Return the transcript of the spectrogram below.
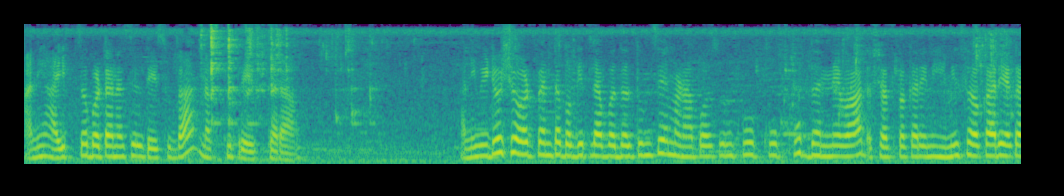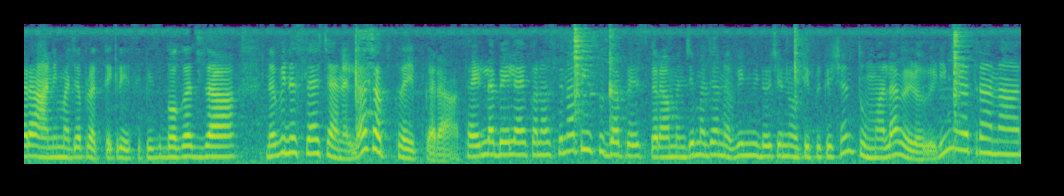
आणि हाईपचं बटन असेल ते सुद्धा नक्की प्रेस करा. आणि व्हिडिओ शेवटपर्यंत बघितल्याबद्दल तुमचे मनापासून खूप खूप खूप धन्यवाद. अशाच प्रकारे नेहमी सहकार्य करा आणि माझ्या प्रत्येक रेसिपीज बघत जा. नवीन असल्यास चॅनलला सबस्क्राईब करा. साईडला बेल आयकॉन असते ना ती सुद्धा प्रेस करा. म्हणजे माझ्या नवीन व्हिडिओचे नोटिफिकेशन तुम्हाला वेळोवेळी मिळत राहणार.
